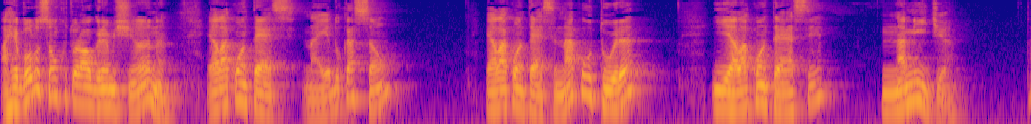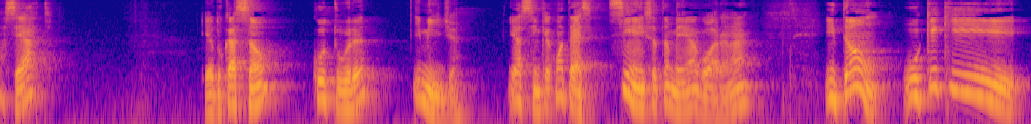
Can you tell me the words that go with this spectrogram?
a revolução cultural gramsciana ela acontece na educação, ela acontece na cultura e ela acontece na mídia. Tá certo? Educação, cultura e mídia. É assim que acontece. Ciência também agora, né? Então, o que que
